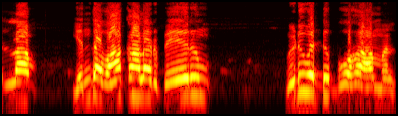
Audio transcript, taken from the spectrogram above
எல்லாம் எந்த வாக்காளர் பேரும் விடுபட்டு போகாமல்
